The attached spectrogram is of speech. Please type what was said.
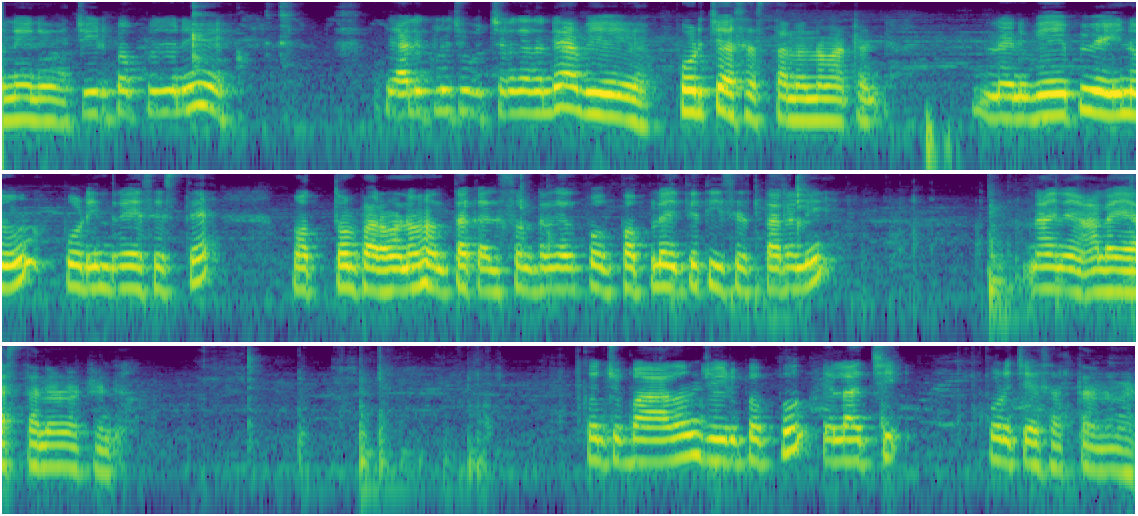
నేను జీడిపప్పుని యాలకులు చూపించాను కదండి అవి పొడి చేసేస్తాను అన్నమాట అండి. నేను వేపి వేయను పొడి ఇందులో వేసేస్తే మొత్తం పరవణం అంతా కలిసి ఉంటుంది కదా పప్పు- పప్పులు అయితే తీసేస్తారని నేను అలా వేస్తాను అన్నమాట అండి. కొంచెం బాదం జీడిపప్పు ఇలాచి పొడి చేసేస్తాను అన్నమాట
